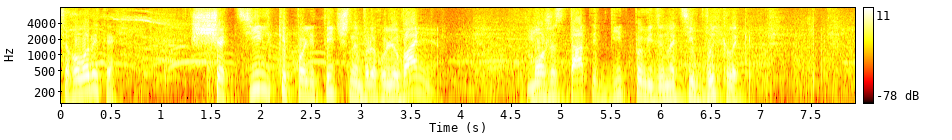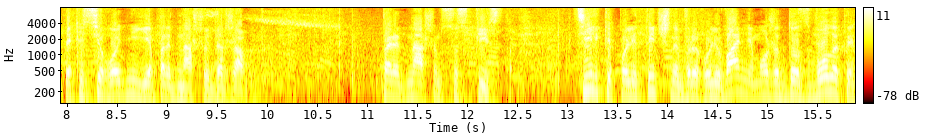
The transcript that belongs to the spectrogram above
це говорити, що тільки політичне врегулювання може стати відповіддю на ці виклики, які сьогодні є перед нашою державою, перед нашим суспільством. Тільки політичне врегулювання може дозволити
